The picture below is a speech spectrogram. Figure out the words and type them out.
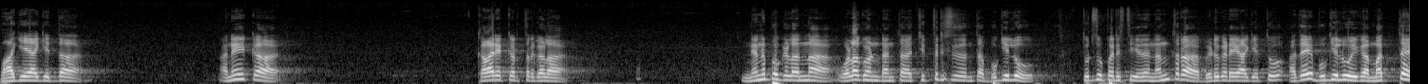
ಭಾಗಿಯಾಗಿದ್ದ ಅನೇಕ ಕಾರ್ಯಕರ್ತರುಗಳ ನೆನಪುಗಳನ್ನು ಒಳಗೊಂಡಂಥ ಚಿತ್ರಿಸಿದಂಥ ಬುಗಿಲು ತುರ್ತು ಪರಿಸ್ಥಿತಿಯ ನಂತರ ಬಿಡುಗಡೆಯಾಗಿತ್ತು. ಅದೇ ಬುಗಿಲು ಈಗ ಮತ್ತೆ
